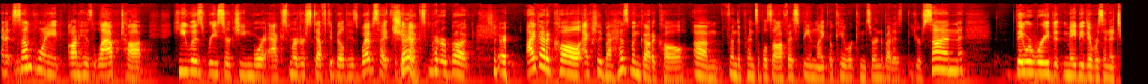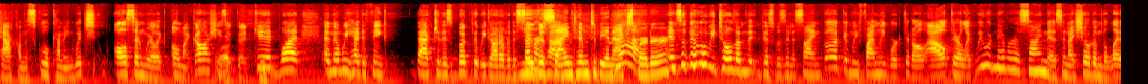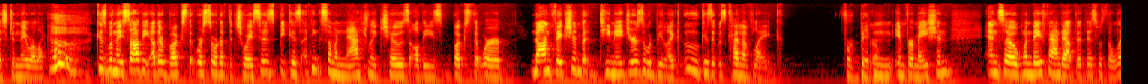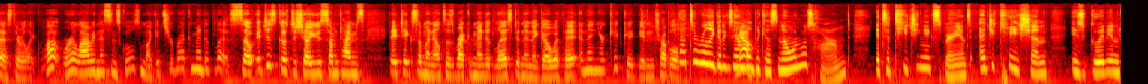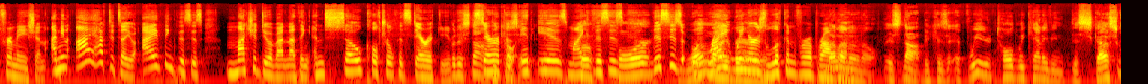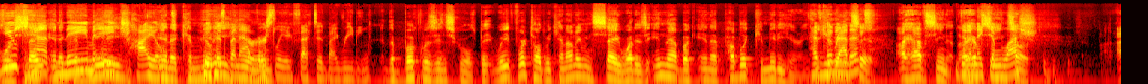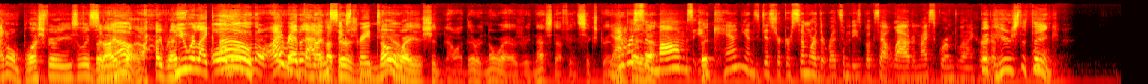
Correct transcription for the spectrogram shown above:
And at some point on his laptop. He was researching more axe murder stuff to build his website for Sure. the axe murder book. Sure. I got a call. Actually, my husband got a call um, from the principal's office, being like, "Okay, we're concerned about his, your son." They were worried that maybe there was an attack on the school coming. Which all of a sudden we were like, "Oh my gosh, he's a good kid." What? And then we had to think back to this book that we got over the summer. You've assigned him to be an axe murderer? And so then when we told them that this was an assigned book, and we finally worked it all out, they're like, "We would never assign this." And I showed them the list, and they were like, because when they saw the other books that were sort of the choices, because I think someone nationally chose all these books that were nonfiction, but teenagers would be like, "Ooh," because it was kind of like forbidden information. And so when they found out that this was the list, they were like, "What? We're allowing this in schools?" I'm like, "It's your recommended list." So it just goes to show you sometimes they take someone else's recommended list and then they go with it, and then your kid could get in trouble. That's a really good example Yeah. because no one was harmed. It's a teaching experience. Education is good information. I mean, I have to tell you, I think this is much ado about nothing and so cultural hysterical. But it's not, hysterical. because It is, Mike. This is this is right wingers looking for a problem. no, no, no. no. It's not because if we're told we can't even discuss or You say can't in a name committee a child in a committee who committee has been hearing, adversely affected by reading. The book was in schools, but we, if we're told we cannot even say what is in that book in a public committee hearing. Have we you read even say it? I have seen it. Did I it have make you seen some- blush? I don't blush very easily, but So I, no. I read. You were like, oh, no, "Oh, no, no. I read it, and that I in thought, sixth "There's grade, No too." way it should. No, there was no way I was reading that stuff in sixth grade. Yeah. There were some that. moms in Canyons District or somewhere that read some of these books out loud, and I squirmed when I heard But them. here's the thing.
